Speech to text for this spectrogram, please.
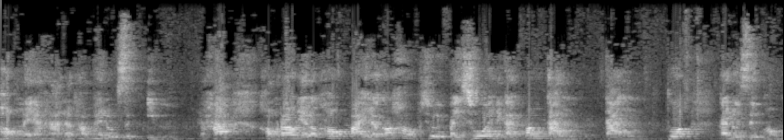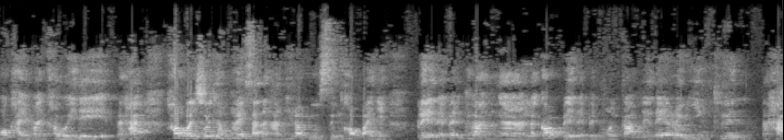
พองในอาหารแล้วทำให้รู้สึกอิ่มนะคะ ของเราเนี่ยเราเข้าไปแล้วก็เข้าช่วยไปช่วยในการป้องกันการ พวกการดูดซึมของพวกไขมันคาร์โบไฮเดรตนะคะ เข้าไปช่วยทำให้สารอาหารที่เราดูดซึมเข้าไปเนี่ยเปลี่ยนไปเป็นพลังงาน แล้วก็เปลี่ยนไปเป็นมวลกล้ามเนื้อได้เร็วยิ่งขึ้นนะคะ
